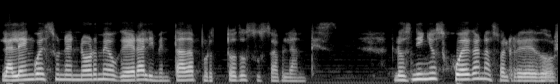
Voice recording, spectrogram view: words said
La lengua es una enorme hoguera alimentada por todos sus hablantes. Los niños juegan a su alrededor,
